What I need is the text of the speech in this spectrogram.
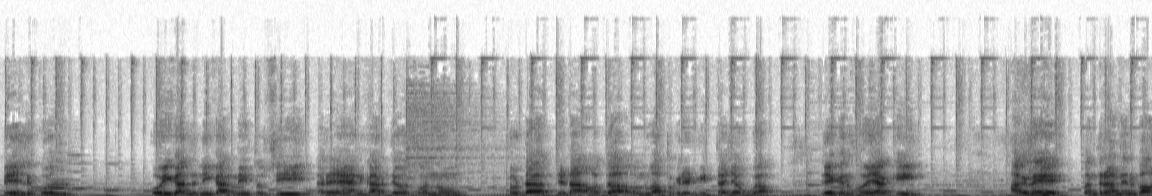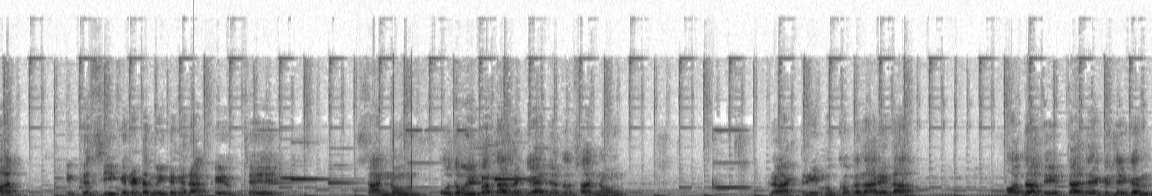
ਬਿਲਕੁਲ ਕੋਈ ਗੱਲ ਨਹੀਂ ਕਰਨੀ, ਤੁਸੀਂ ਰਿਜ਼ਾਈਨ ਕਰ ਦਿਓ, ਤੁਹਾਨੂੰ ਤੁਹਾਡਾ ਜਿਹੜਾ ਅਹੁਦਾ ਉਹਨੂੰ ਅਪਗ੍ਰੇਡ ਕੀਤਾ ਜਾਊਗਾ। ਲੇਕਿਨ ਹੋਇਆ ਕਿ, ਅਗਲੇ 15 ਦਿਨ ਬਾਅਦ ਇੱਕ ਸੀਕ੍ਰੀਟ ਮੀਟਿੰਗ ਰੱਖ ਕੇ ਉੱਥੇ ਸਾਨੂੰ ਉਦੋਂ ਹੀ ਪਤਾ ਲੱਗਿਆ ਜਦੋਂ ਸਾਨੂੰ ਰਾਸ਼ਟਰੀ ਮੁੱਖ ਬੁਲਾਰੇ ਦਾ ਅਹੁਦਾ ਦੇ ਦਿੱਤਾ। ਸੀ ਲੇਕਿਨ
